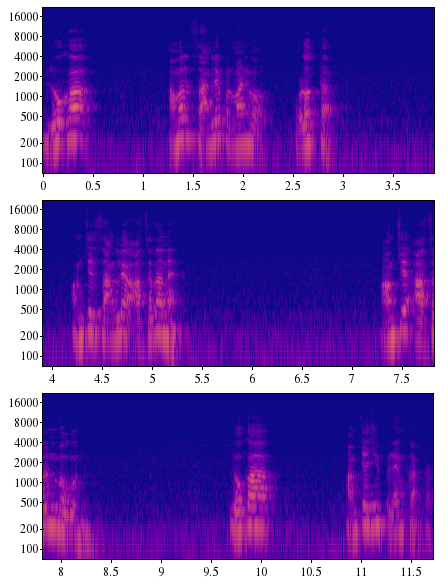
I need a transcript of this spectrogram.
लोक आम्हाला चांगल्याप्रमाणे प्रमाणे ओळखतात. आमचे चांगले आचरण आहे. आमचे आचरण बघून लोक आमच्याशी प्रेम करतात.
